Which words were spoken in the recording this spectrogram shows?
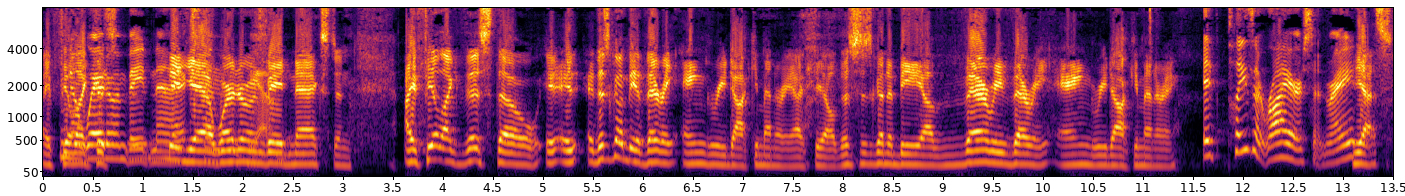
I feel You know, like where this, to invade next. Yeah, and- where to yeah. invade next, and I feel like this though. It, it, this is going to be a very angry documentary. I feel this is going to be a very very angry documentary. It plays at Ryerson, right? Yes,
